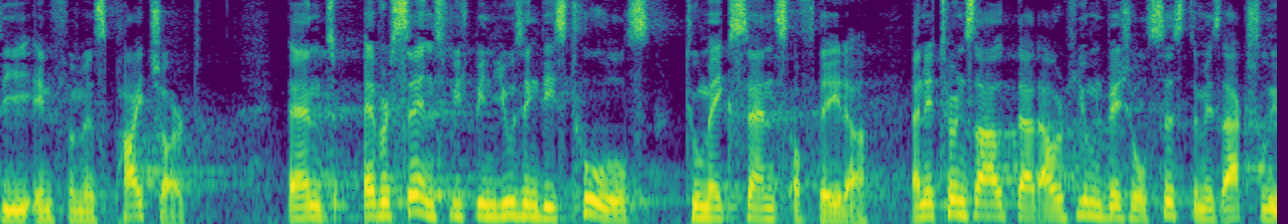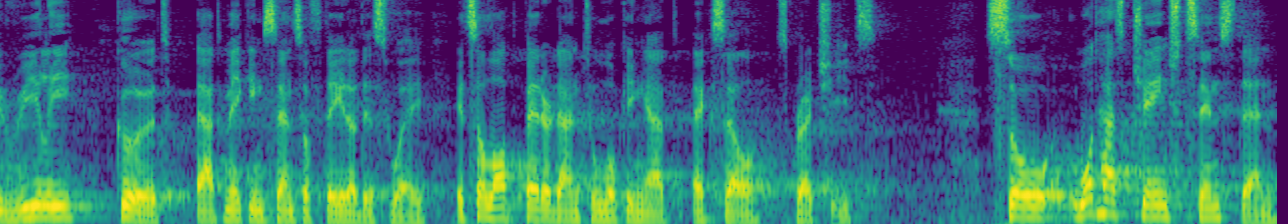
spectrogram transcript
the infamous pie chart. And ever since, we've been using these tools to make sense of data. And it turns out that our human visual system is actually really good at making sense of data this way. It's a lot better than to looking at Excel spreadsheets. So what has changed since then?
